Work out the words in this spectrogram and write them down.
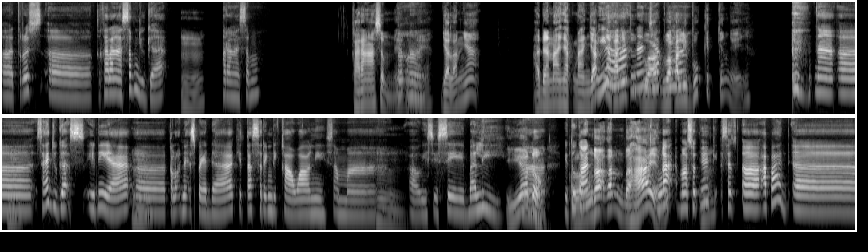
Eh, terus eh, ke Karangasem juga. hmm. Karangasem. Karangasem ya Heeh. pernah ya. Jalannya ada nanjak-nanjaknya Iya, kan itu dua nanjak, dua iya. kali bukit kan kayaknya. Nah, eh, saya juga ini ya, Hmm. eh, kalau naik sepeda kita sering dikawal nih sama Hmm. eh, WCC Bali. Iya Nah, dong. Itu Kalau kan enggak kan bahaya. Bu. enggak maksudnya Hmm. eh, apa eh,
